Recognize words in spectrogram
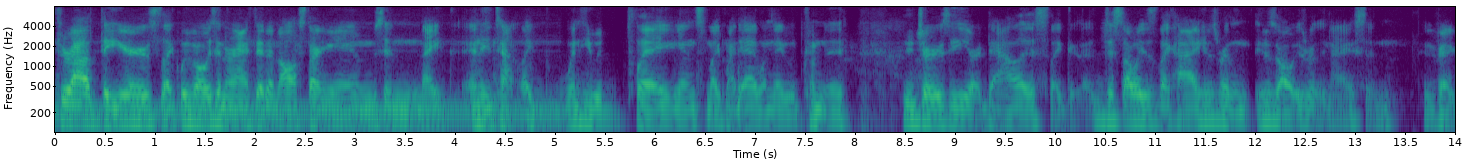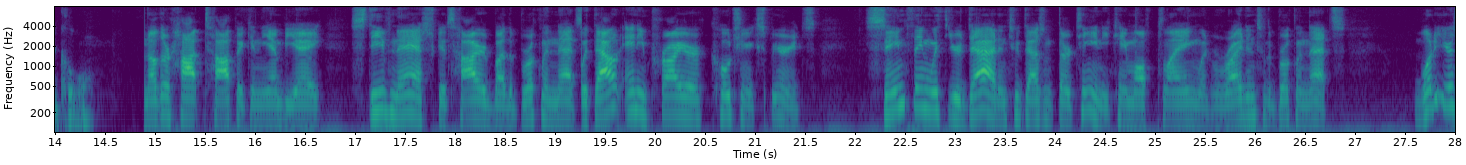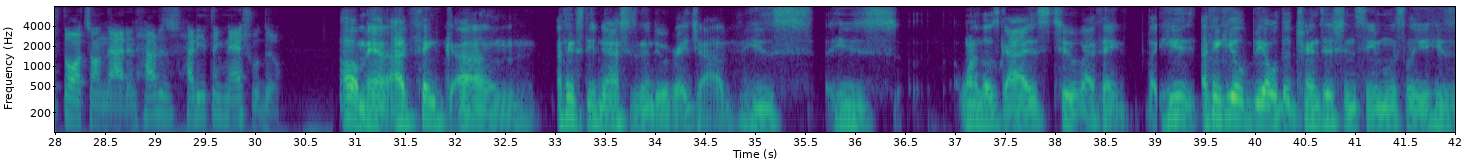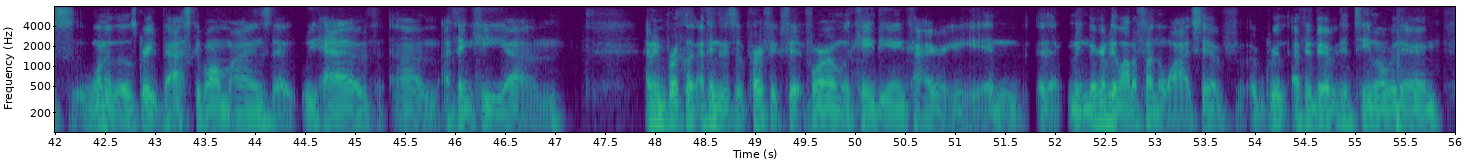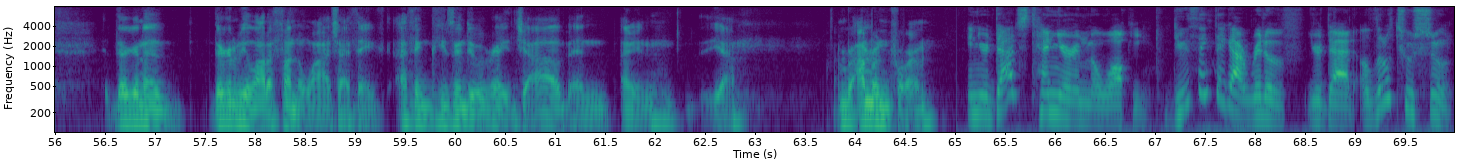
Throughout the years, like we've always interacted at all star games, and like anytime, like when he would play against like my dad when they would come to New Jersey or Dallas. Like just always like hi. He was really he was always really nice and very cool. Another hot topic in the NBA. Steve Nash gets hired by the Brooklyn Nets without any prior coaching experience. Same thing with your dad in 2013. He came off playing, went right into the Brooklyn Nets. What are your thoughts on that, and how does how do you think Nash will do? Oh man, I think um, I think Steve Nash is going to do a great job. He's he's one of those guys too. I think like he, I think he'll be able to transition seamlessly. He's one of those great basketball minds that we have. Um, I think he, um, I mean Brooklyn. I think is a perfect fit for him with KD and Kyrie, and I mean they're to be a lot of fun to watch. They have a I think they have a good team over there, and they're gonna they're to be a lot of fun to watch. I think. I think he's to do a great job, and I mean, yeah, I'm I'm rooting for him. In your dad's tenure in Milwaukee, do you think they got rid of your dad a little too soon?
